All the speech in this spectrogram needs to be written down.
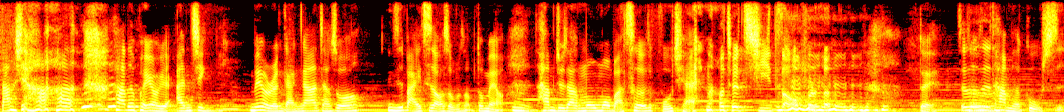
当下 他的朋友也安静，没有人敢跟他讲说你是白痴哦什么什么都没有。嗯，他们就这样默默把车扶起来，然后就骑走了。对，这就是他们的故事。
